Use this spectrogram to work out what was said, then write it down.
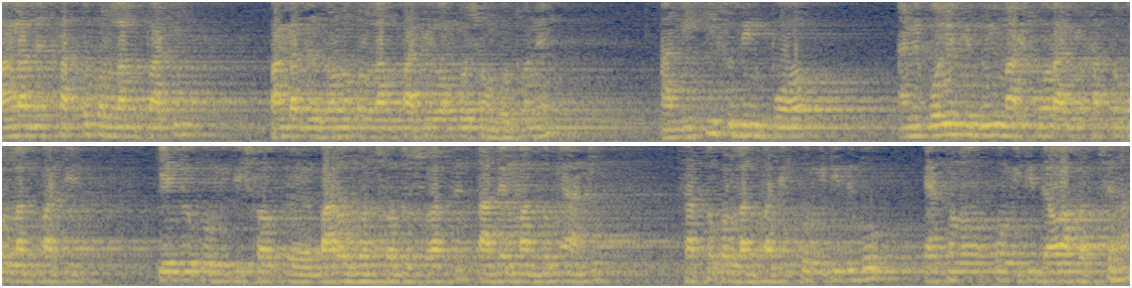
বাংলাদেশ ছাত্র কল্যাণ পার্টি, বাংলাদেশ জনকল্যাণ পার্টির অঙ্গ সংগঠনে আমি কিছুদিন পর, আমি বলেছি দুই মাস পর আমি ছাত্র কল্যাণ পার্টির কেন্দ্রীয় কমিটি বারো জন সদস্য আছে। তাদের মাধ্যমে আমি ছাত্র কল্যাণ পার্টির কমিটি দিব। এখনও কমিটি দেওয়া হচ্ছে না।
